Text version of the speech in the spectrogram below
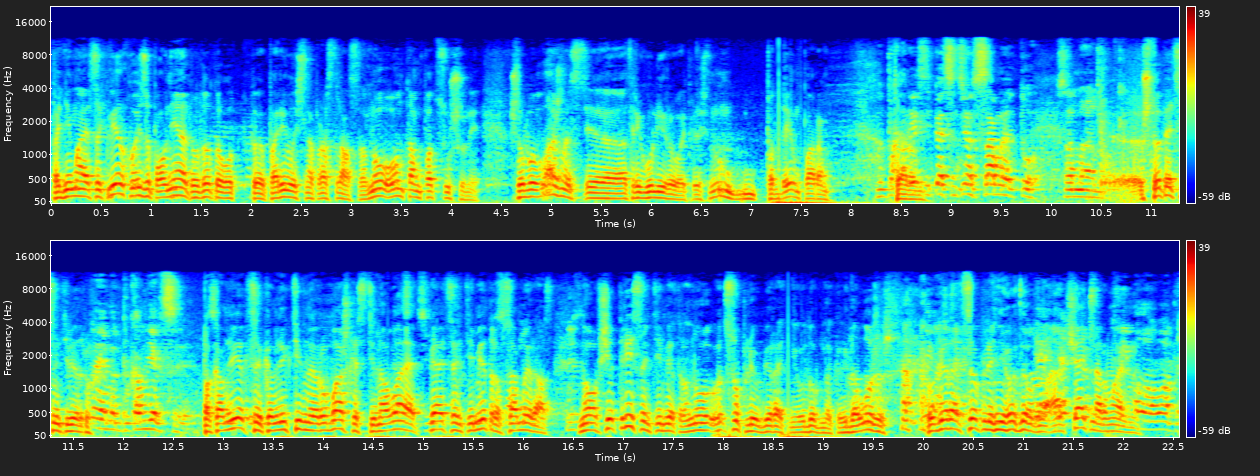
Поднимается кверху и заполняет вот это вот э, парилочное пространство. Но он там подсушенный. Чтобы влажность э, отрегулировать, то есть, ну, поддаем парам. Ну, по парам. конвекции 5 сантиметров самое то, самое оно. Э, Что 5 сантиметров? Ну, я имею по конвекции. По конвекции конвективная рубашка стеновая 5 сантиметров в самый раз. Но вообще 3 сантиметра, ну сопли убирать неудобно, когда ложишь. Убирать сопли неудобно, а 5 нормально. Маловато.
